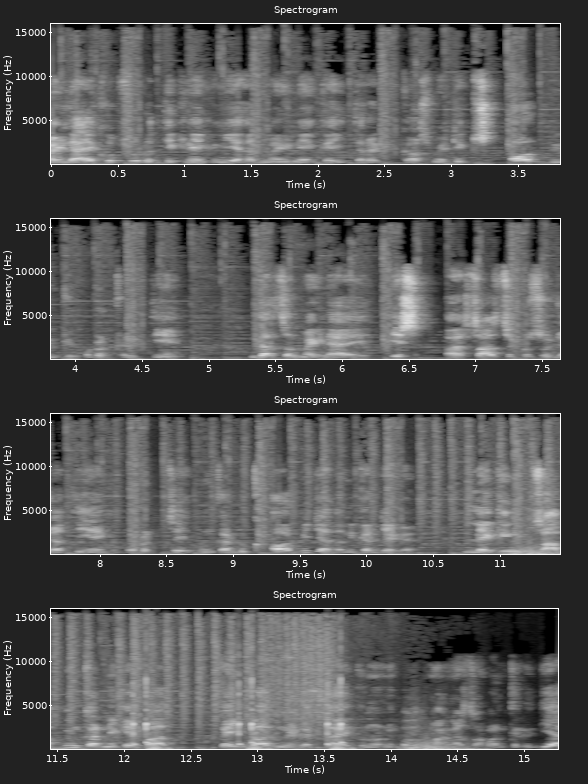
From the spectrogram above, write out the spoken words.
महिलाएँ खूबसूरत दिखने के लिए हर महीने कई तरह के कॉस्मेटिक्स और ब्यूटी प्रोडक्ट खरीदती हैं। दरअसल महिलाएँ इस एहसास से खुश हो जाती हैं कि प्रोडक्ट से उनका लुक और भी ज़्यादा निकल जाएगा। लेकिन शॉपिंग करने के बाद कई बार उन्हें लगता है कि उन्होंने बहुत महँगा सामान खरीद दिया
